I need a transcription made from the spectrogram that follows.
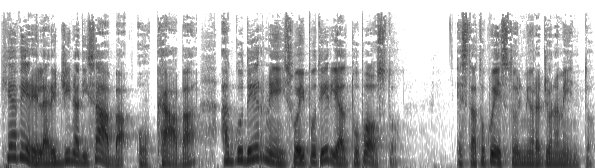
che avere la regina di Saba o Caba a goderne i suoi poteri al tuo posto. È stato questo il mio ragionamento.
